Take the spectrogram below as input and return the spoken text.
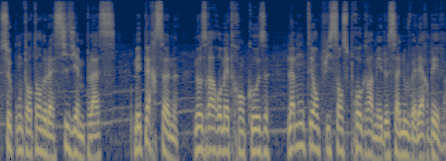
se contentant de la sixième place. Mais personne n'osera remettre en cause la montée en puissance programmée de sa nouvelle RB20.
